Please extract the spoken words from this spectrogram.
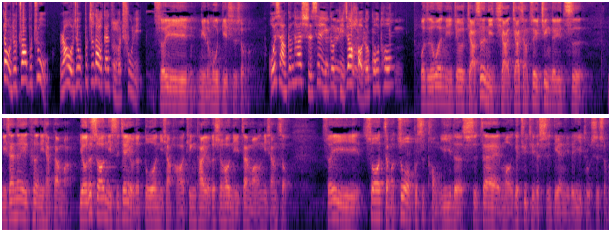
但我就抓不住，然后我就不知道该怎么处理。所以你的目的是什么？我想跟他实现一个比较好的沟通。我只是问你，就假设你想假想最近的一次，你在那一刻你想干嘛？有的时候你时间有的多，你想好好听他；有的时候你在忙，你想走。所以说怎么做不是统一的，是在某一个具体的时点，你的意图是什么？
